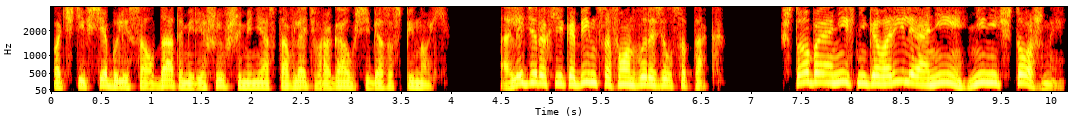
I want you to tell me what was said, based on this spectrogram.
почти все были солдатами, решившими не оставлять врага у себя за спиной. О лидерах якобинцев он выразился так. «Что бы о них ни говорили, они не ничтожны.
